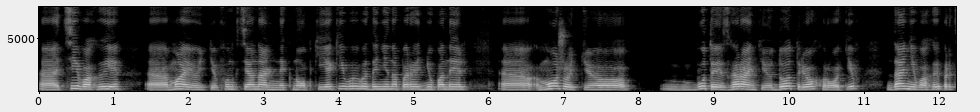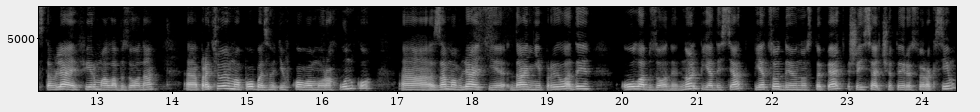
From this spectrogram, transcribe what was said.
Е, Ці ваги е, мають функціональні кнопки, які виведені на передню панель, можуть бути з гарантією до 3 років. Дані ваги представляє фірма Лабзона. Працюємо по безготівковому рахунку. Замовляйте дані прилади у Лабзони 050 595 64 47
